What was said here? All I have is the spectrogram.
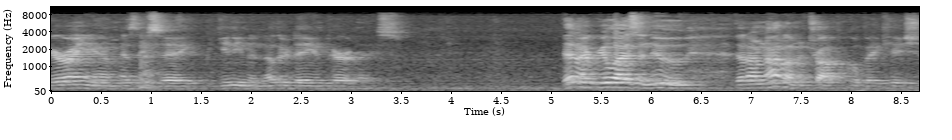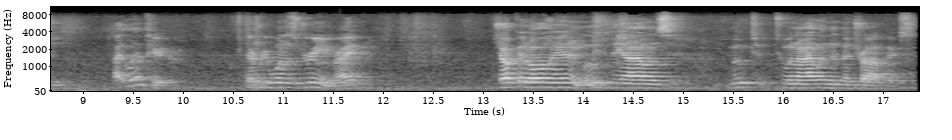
Here I am, as they say, beginning another day in paradise. Then I realized anew that I'm not on a tropical vacation. I live here. Everyone's dream, right? Chuck it all in and move to the islands, move to, to an island in the tropics.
